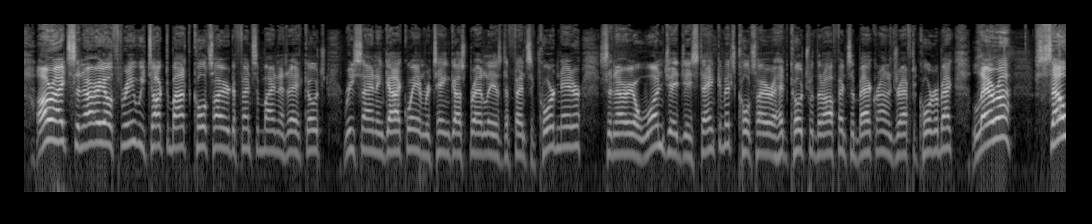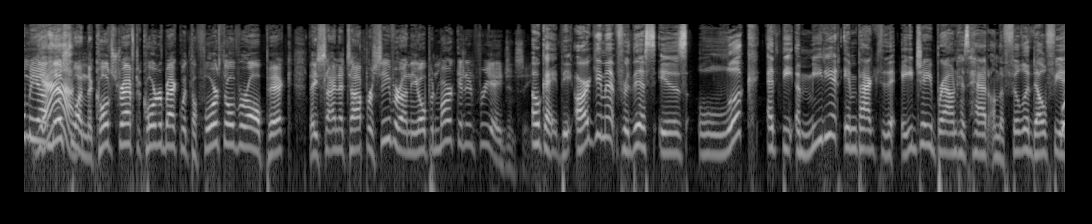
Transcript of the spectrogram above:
all right, scenario three. We talked about the Colts hire defensive minded head coach, re sign Ngakoue, and retain Gus Bradley as defensive coordinator. Scenario one, JJ Stankevitz. Colts hire a head coach with an offensive background and draft a quarterback. Larra, sell me on this one. The Colts draft a quarterback with the fourth overall pick. They sign a top receiver on the open market and free agency. Okay, the argument for this is look at the immediate impact that A.J. Brown has had on the Philadelphia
